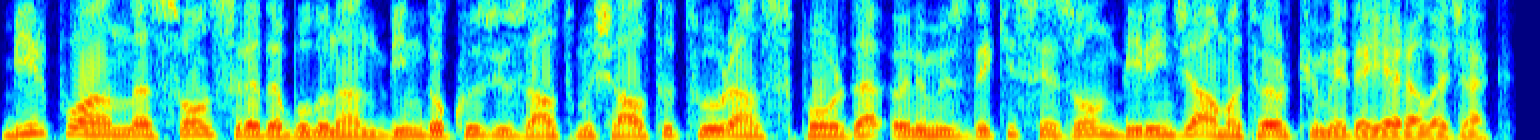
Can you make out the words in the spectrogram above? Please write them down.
1 puanla son sırada bulunan 1966 Turan Spor'da önümüzdeki sezon 1. amatör kümede yer alacak.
